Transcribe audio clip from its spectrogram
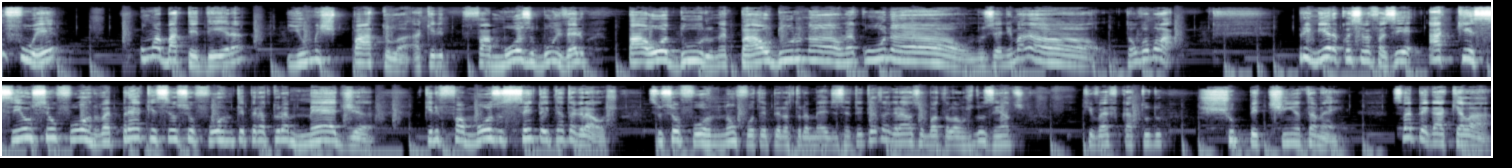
Um fouet, uma batedeira e uma espátula, aquele famoso bom e velho pau duro, não é pau duro não, não é cu não, não se anima não. Então vamos lá. Primeira coisa que você vai fazer é aquecer o seu forno, vai pré-aquecer o seu forno temperatura média, aquele famoso 180 graus. Se o seu forno não for temperatura média 180 graus, você bota lá uns 200, que vai ficar tudo chupetinha também. Você vai pegar aquela,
